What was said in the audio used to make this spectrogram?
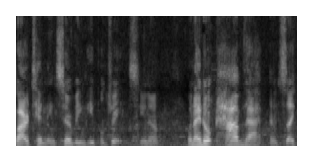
bartending, serving people drinks, you know? When I don't have that, it's like,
